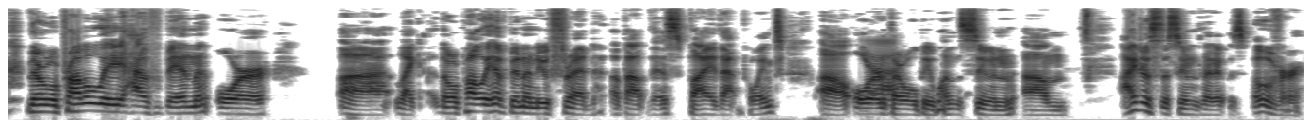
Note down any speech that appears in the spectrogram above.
there will probably have been or uh like there will probably have been a new thread about this by that point uh or Yeah. there will be one soon um i just assumed that it was over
